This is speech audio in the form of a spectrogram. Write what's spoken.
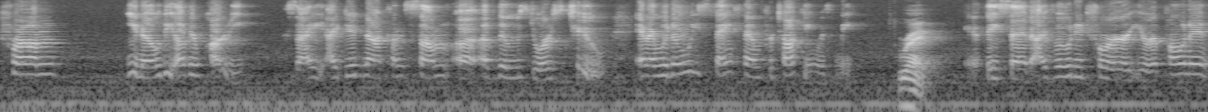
from, you know, the other party. Because I, I did knock on some uh, of those doors too. and I would always thank them for talking with me. Right. If they said, I voted for your opponent,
